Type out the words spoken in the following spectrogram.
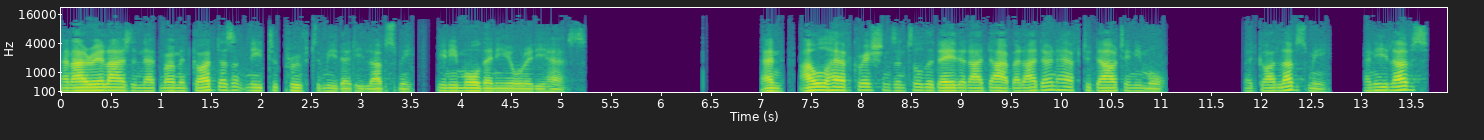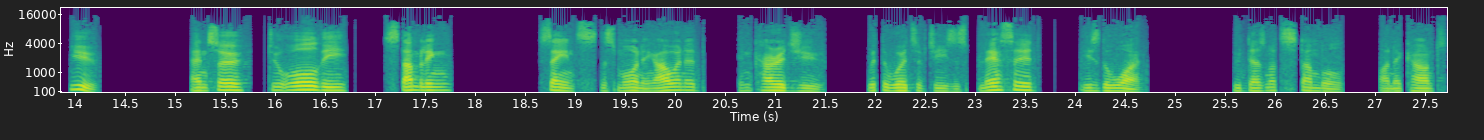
And I realized in that moment, God doesn't need to prove to me that he loves me any more than he already has. And I will have questions until the day that I die, but I don't have to doubt anymore that God loves me and he loves you. And so, to all the stumbling saints this morning, I want to encourage you with the words of Jesus Blessed is the one who does not stumble on account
